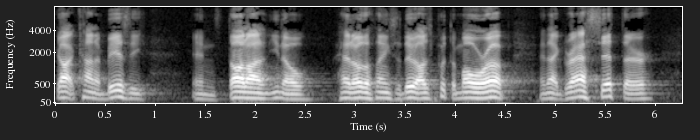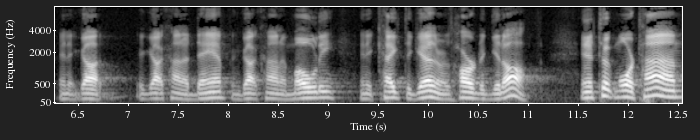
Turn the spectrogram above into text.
got kind of busy and thought I, you know, had other things to do. I just put the mower up, and that grass sit there, and it got it got kind of damp and got kind of moldy, and it caked together, and it was hard to get off. And it took more time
